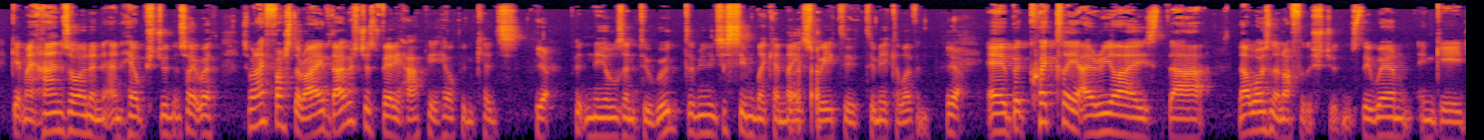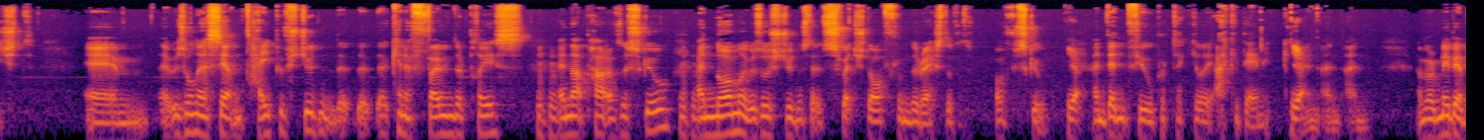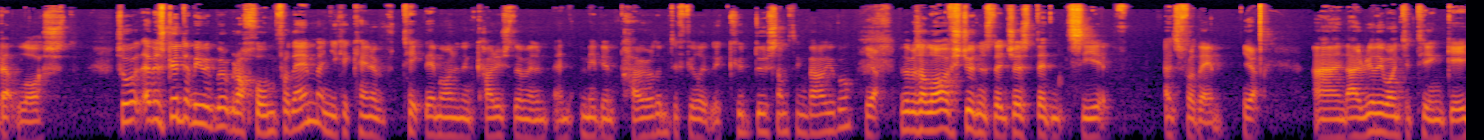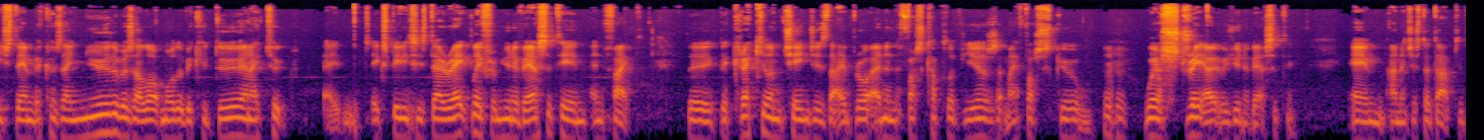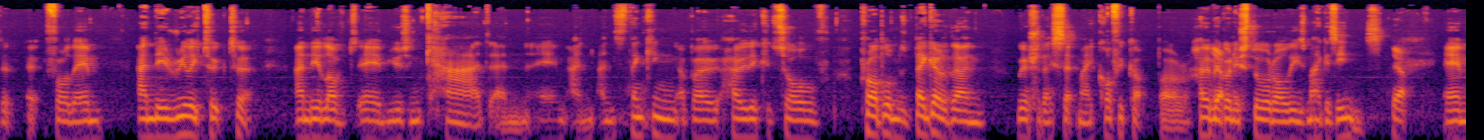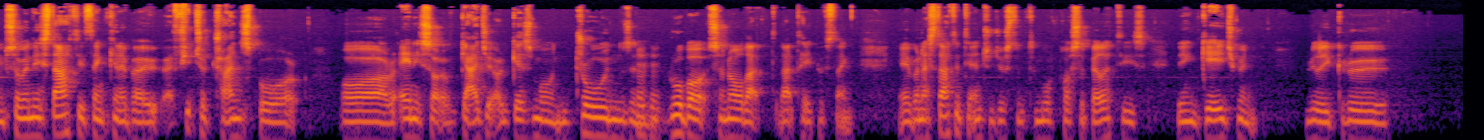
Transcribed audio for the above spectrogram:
get my hands on and, and help students out with. So when I first arrived, I was just very happy helping kids Yeah. put nails into wood. I mean, it just seemed like a nice way to, to make a living. Yeah. Uh, but quickly I realised that that wasn't enough for the students. They weren't engaged. Um, it was only a certain type of student that, that, that kind of found their place Mm-hmm. in that part of the school. And normally it was those students that had switched off from the rest of, of school Yeah. and didn't feel particularly academic Yeah. and, and, and, and were maybe a bit lost. So it was good that we were a home for them and you could kind of take them on and encourage them and, and maybe empower them to feel like they could do something valuable. Yeah. But there was a lot of students that just didn't see it as for them. Yeah. And I really wanted to engage them because I knew there was a lot more that we could do, and I took um, experiences directly from university. And in fact, the, the curriculum changes that I brought in in the first couple of years at my first school were straight out of university, um, and I just adapted it, it for them, and they really took to it. And they loved um, using CAD and, um, and and thinking about how they could solve problems bigger than where should I sit my coffee cup or how am I going to store all these magazines. Yeah. Um, so when they started thinking about uh, future transport or any sort of gadget or gizmo and drones and robots and all that that type of thing, uh, when I started to introduce them to more possibilities, the engagement really grew,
